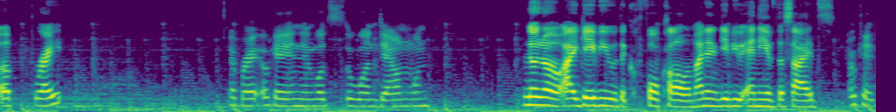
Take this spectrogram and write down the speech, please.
upright. Upright. Okay, and then what's the one down one? No, no, I gave you the full column. I didn't give you any of the sides. Okay.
